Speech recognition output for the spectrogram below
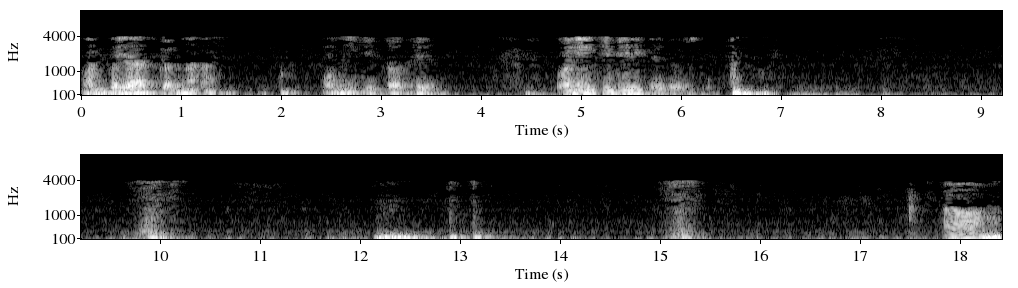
ان کو یاد کرنا انہیں کی توفیق انہیں کی بھی کہ دوست ذکر ہاں۔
